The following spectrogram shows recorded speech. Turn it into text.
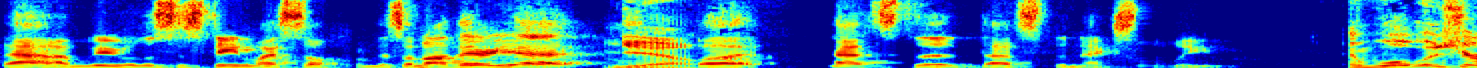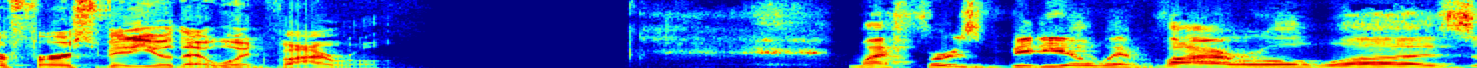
that I'm able to sustain myself from this, I'm not there yet, Yeah. but that's the that's the next leap. and what was your first video that went viral? My first video went viral was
